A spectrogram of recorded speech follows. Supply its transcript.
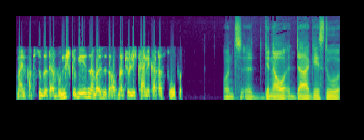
mein absoluter Wunsch gewesen, aber es ist auch natürlich keine Katastrophe. Und äh, genau da gehst du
